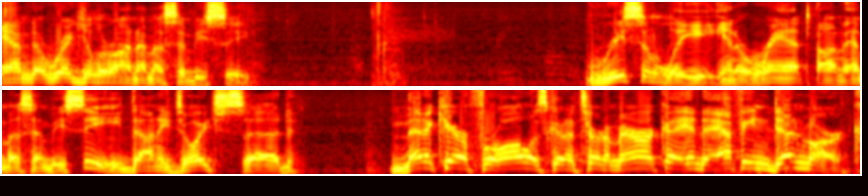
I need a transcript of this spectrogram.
and a regular on MSNBC. Recently, in a rant on MSNBC, Donny Deutsch said, Medicare for all is going to turn America into effing Denmark.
